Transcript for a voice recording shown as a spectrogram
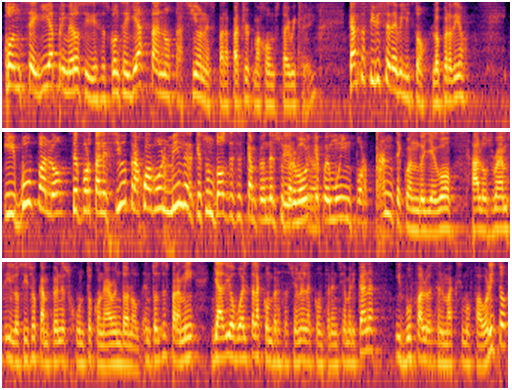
conseguía primeros y dieces, conseguía hasta anotaciones para Patrick Mahomes, Tyreek Hill. Kansas City se debilitó, lo perdió. Y Buffalo se fortaleció, trajo a Von Miller, que es un dos veces campeón del Super Bowl, que fue muy importante cuando llegó a los Rams y los hizo campeones junto con Aaron Donald. Entonces, para mí, ya dio vuelta la conversación en la conferencia americana y Buffalo es el máximo favorito.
